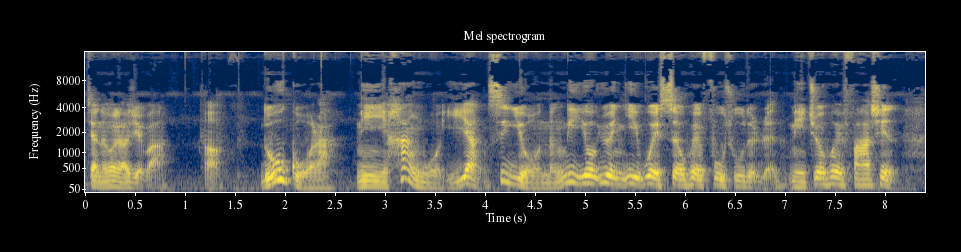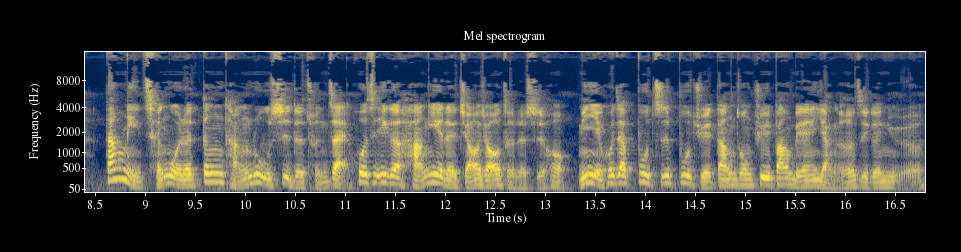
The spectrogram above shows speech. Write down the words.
这样能够了解吧？啊，如果啦。你和我一样是有能力又愿意为社会付出的人，你就会发现，当你成为了登堂入室的存在，或是一个行业的佼佼者的时候，你也会在不知不觉当中去帮别人养儿子跟女儿，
